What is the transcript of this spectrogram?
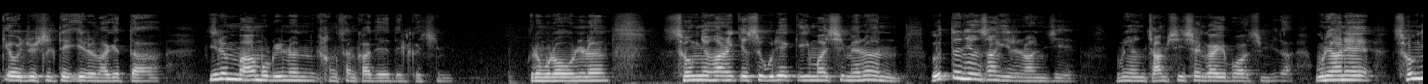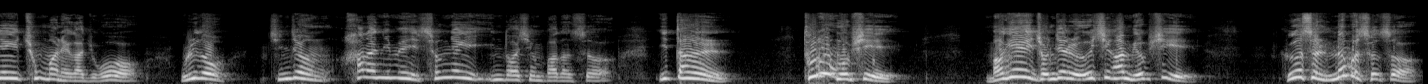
깨워 주실 때 일어나겠다. 이런 마음을 우리는 항상 가져야 될 것입니다. 그러므로 우리는 성령 하나님께서 우리에게 임하시면은 어떤 현상이 일어나는지 우리는 잠시 생각해 보았습니다. 우리 안에 성령이 충만해 가지고 우리도 진정 하나님의 성령의 인도하심 받아서 이 땅을 두려움 없이 마귀의 존재를 의식함이 없이 그것을 넘어서서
